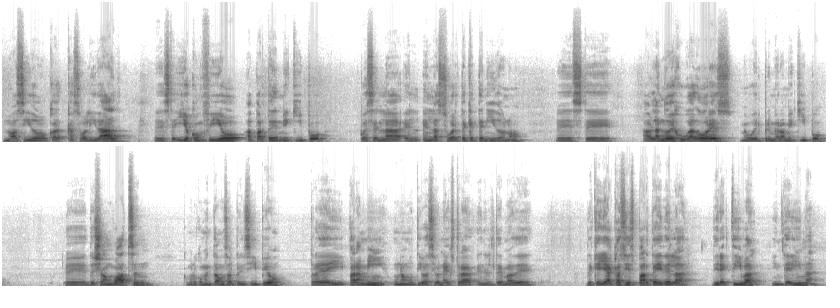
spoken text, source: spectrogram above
no ha sido ca- casualidad. Este, y yo confío, aparte de mi equipo, pues en la, en, en la suerte que he tenido, ¿no? Este, hablando de jugadores, me voy a ir primero a mi equipo. Eh, Deshaun Watson, como lo comentamos al principio, trae ahí para mí una motivación extra en el tema de, de que ya casi es parte ahí de la directiva interina.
